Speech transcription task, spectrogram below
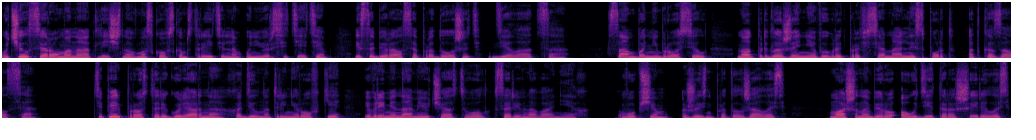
Учился Рома на отлично в Московском строительном университете и собирался продолжить дело отца. Сам бы не бросил, но от предложения выбрать профессиональный спорт отказался. Теперь просто регулярно ходил на тренировки и временами участвовал в соревнованиях. В общем, жизнь продолжалась. Машина бюро аудита расширилось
